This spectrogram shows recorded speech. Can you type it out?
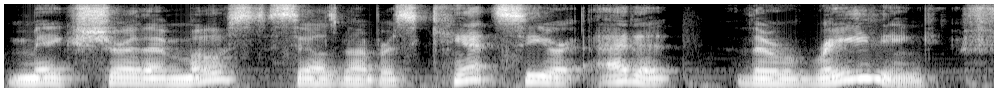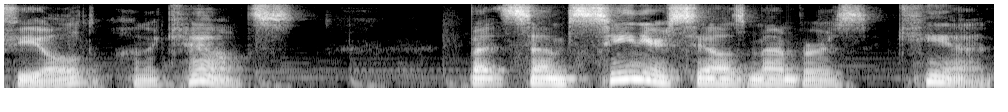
make sure that most sales members can't see or edit the rating field on accounts, but some senior sales members can.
